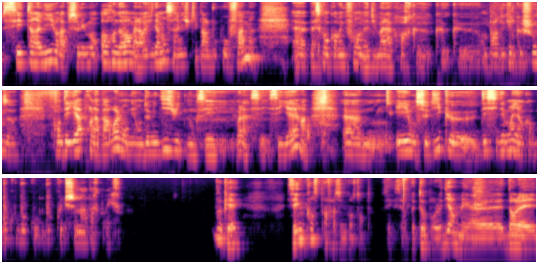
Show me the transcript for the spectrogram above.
C'est un livre absolument hors norme. Alors évidemment, c'est un livre qui parle beaucoup aux femmes euh, parce qu'encore une fois, on a du mal à croire que, on parle de quelque chose. Quand Deya prend la parole, on est en 2018, donc c'est voilà, c'est hier, euh, et on se dit que décidément, il y a encore beaucoup, beaucoup, beaucoup de chemin à parcourir. Ok, c'est une constante. Enfin, c'est une constante c'est un peu tôt pour le dire, mais euh, dans, les,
